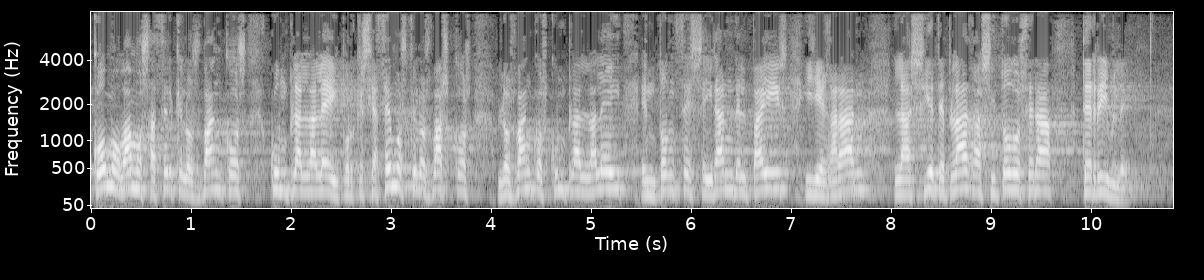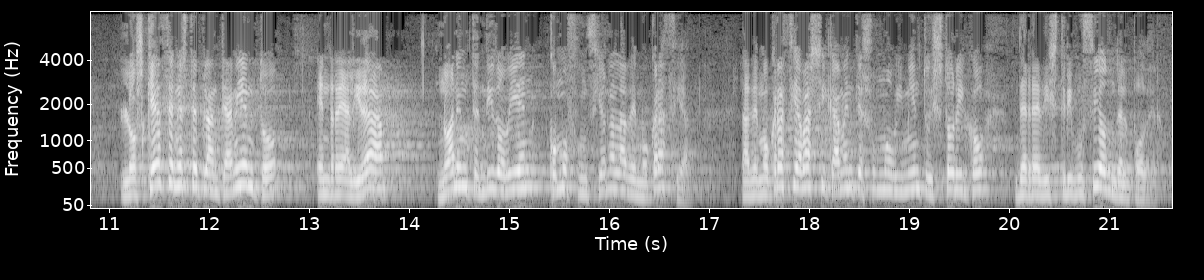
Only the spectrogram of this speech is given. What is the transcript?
¿Cómo vamos a hacer que los bancos cumplan la ley? Porque si hacemos que los, los bancos cumplan la ley, entonces se irán del país y llegarán las siete plagas y todo será terrible. Los que hacen este planteamiento, en realidad, no han entendido bien cómo funciona la democracia. La democracia básicamente es un movimiento histórico de redistribución del poder.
